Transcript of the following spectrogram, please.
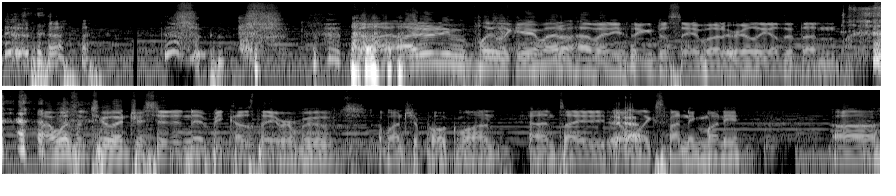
No, I, I don't even play the game. I don't have anything to say about it really, other than I wasn't too interested in it because they removed a bunch of Pokemon, and I Yeah. don't like spending money. Uh,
